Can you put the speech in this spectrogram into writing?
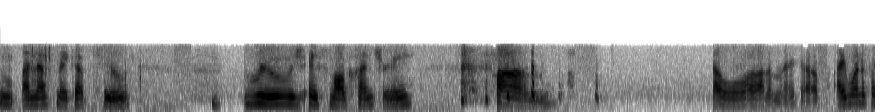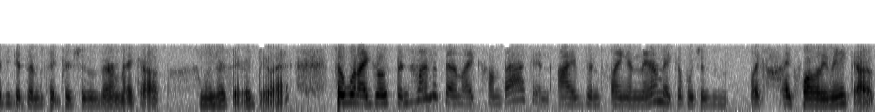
m- enough makeup to rouge a small country. Um, a lot of makeup. I wonder if I could get them to take pictures of their makeup. I wonder if they would do it. So when I go spend time with them, I come back and I've been playing in their makeup, which is like high quality makeup.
